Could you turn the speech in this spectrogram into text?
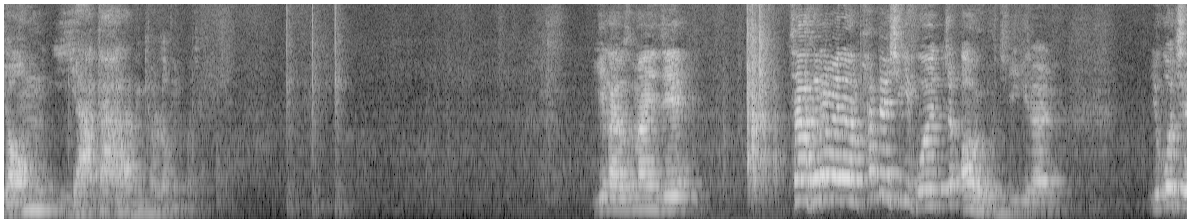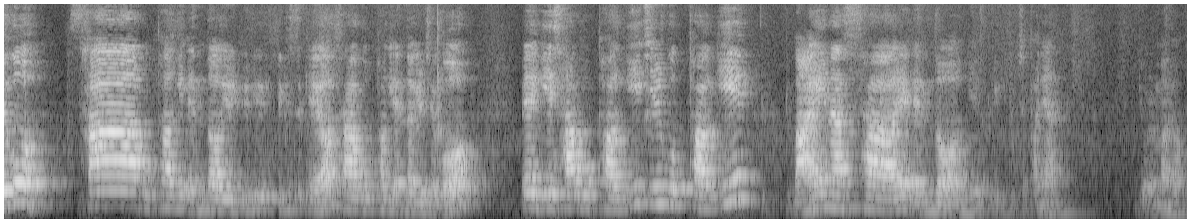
0 이하다라는 결론인 거죠. 이해가 무슨 말인지? 자 그러면은 판별식이 뭐였죠? 어우 지기를 이거 제곱 4 곱하기 n 더하기 이렇게, 이렇게 쓸게요. 4 곱하기 n 더하기 제곱 빼기 4 곱하기 1 곱하기 마이너스 4의 n 더하기 이렇게 접하냐? 이게 얼마요?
